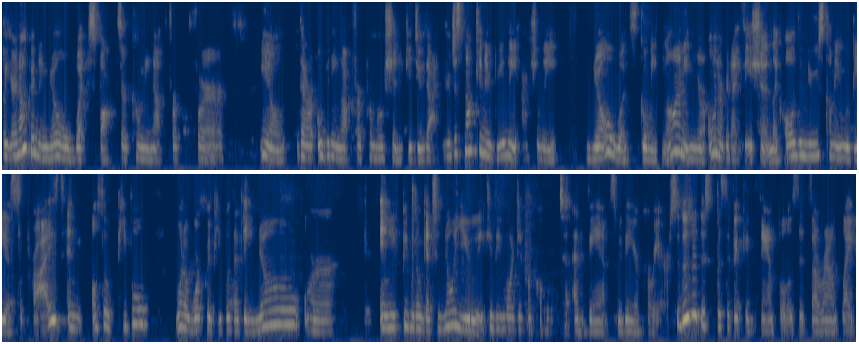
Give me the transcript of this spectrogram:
but you're not going to know what spots are coming up for, for, you know, that are opening up for promotion if you do that. You're just not going to really actually know what's going on in your own organization. Like all the news coming would be a surprise. And also people want to work with people that they know or and if people don't get to know you, it can be more difficult to advance within your career. So those are the specific examples. It's around like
